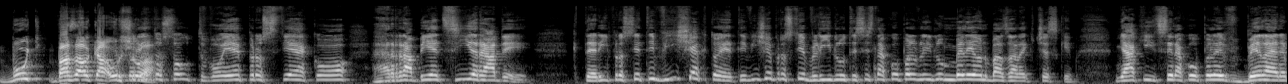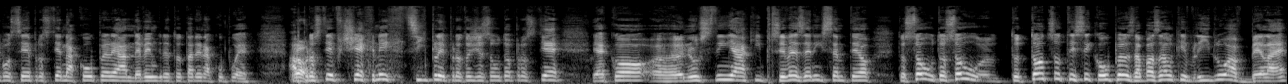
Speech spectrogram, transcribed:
Buď bazalka Uršula. Tohle to jsou tvoje prostě jako hraběcí rady který prostě ty víš, jak to je. Ty víš, že prostě v Lidlu, ty jsi nakoupil v Lidlu milion bazalek v českým. Nějaký si nakoupili v Bile, nebo si je prostě nakoupili, já nevím, kde to tady nakupuje. A no. prostě všechny chcípli, protože jsou to prostě jako hnusný nějaký přivezený sem, tyjo. To jsou, to jsou, to, to, co ty si koupil za bazalky v Lidlu a v Bile,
